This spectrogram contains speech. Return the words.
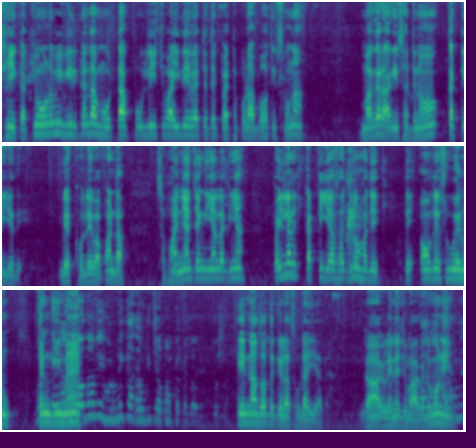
ਠੀਕ ਆ ਚੋਣ ਵੀ ਵੀਰ ਕਹਿੰਦਾ ਮੋਟਾ ਪੂਲੀ ਚਵਾਈ ਦੇ ਵਿੱਚ ਤੇ ਪਿੱਠ ਪੁੜਾ ਬਹੁਤ ਹੀ ਸੋਹਣਾ। ਮਗਰ ਆ ਗਈ ਸੱਜਣੋ ਕੱਟੀ ਇਹਦੇ। ਵੇਖੋ ਲੇਵਾ ਭਾਂਡਾ। ਸਫਾਈਆਂ ਚੰਗੀਆਂ ਲੱਗੀਆਂ। ਪਹਿਲਾਂ ਕੱਟੀ ਆ ਸੱਜਣੋ ਹਜੇ ਤੇ ਆਉਂਦੇ ਸੂਏ ਨੂੰ ਚੰਗੀ ਮੈਂ। 14 ਵੀ ਹੁਣ ਵੀ ਘਰ ਆਊਗੀ 14 ਕੁ ਕਿਲੋ ਦੁੱਧ। ਇੰਨਾ ਦੁੱਧ ਕਿਹੜਾ ਥੋੜਾ ਯਾਰ। ਗਾਂ ਅਗਲੇ ਨੇ ਜਵਾਕ ਡਵਾਉਣੇ ਆ। ਹੁਣ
